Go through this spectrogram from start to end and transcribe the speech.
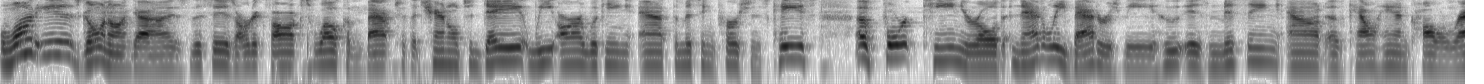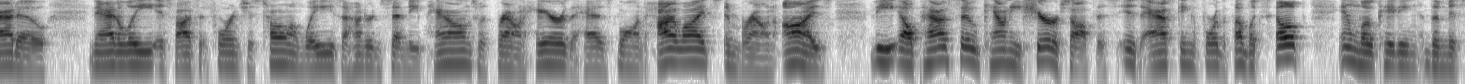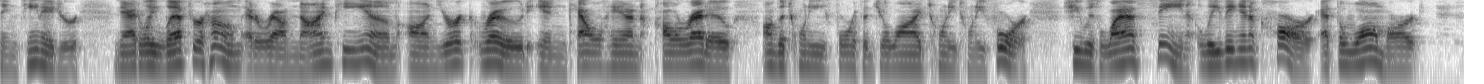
What is going on, guys? This is Arctic Fox. Welcome back to the channel. Today, we are looking at the missing persons case of 14 year old Natalie Battersby, who is missing out of Calhan, Colorado. Natalie is 5 foot 4 inches tall and weighs 170 pounds with brown hair that has blonde highlights and brown eyes. The El Paso County Sheriff's Office is asking for the public's help in locating the missing teenager. Natalie left her home at around 9 p.m. on Urick Road in Calhan, Colorado on the 24th of July 2024. She was last seen leaving in a car at the Walmart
